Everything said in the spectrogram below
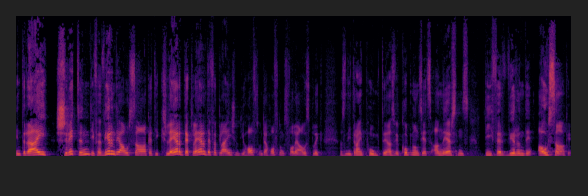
in drei Schritten die verwirrende Aussage, die klär, der klärende Vergleich und, die Hoff und der hoffnungsvolle Ausblick. Das sind die drei Punkte. Also wir gucken uns jetzt an erstens die verwirrende Aussage.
